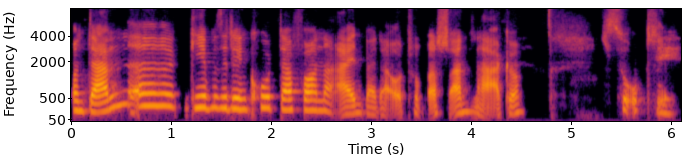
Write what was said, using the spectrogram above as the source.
Und dann äh, geben Sie den Code da vorne ein bei der Autowaschanlage. Ich so, okay.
